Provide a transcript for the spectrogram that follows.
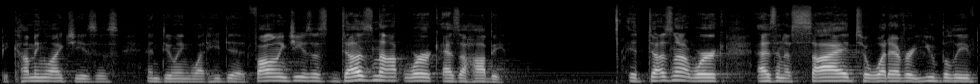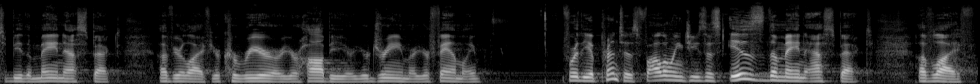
becoming like Jesus, and doing what he did. Following Jesus does not work as a hobby. It does not work as an aside to whatever you believe to be the main aspect of your life, your career or your hobby or your dream or your family. For the apprentice, following Jesus is the main aspect of life.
